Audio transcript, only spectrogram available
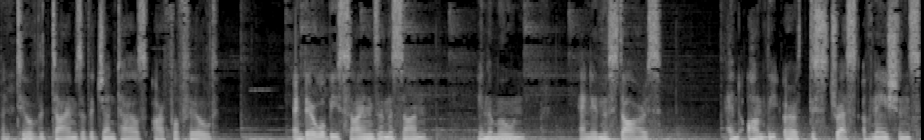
until the times of the Gentiles are fulfilled. And there will be signs in the sun, in the moon, and in the stars, and on the earth distress of nations,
